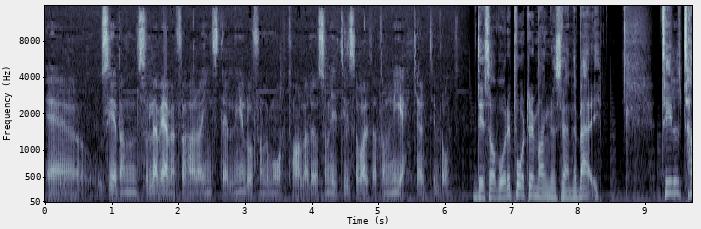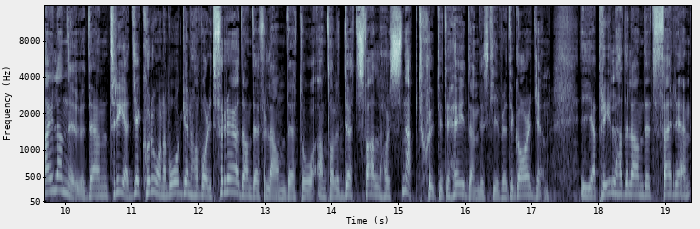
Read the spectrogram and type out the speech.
Eh, och sedan så lär vi även få höra inställningen då från de åtalade som hittills har varit att de nekar till brott. Det sa vår reporter Magnus Wennerberg. Till Thailand nu. Den tredje coronavågen har varit förödande för landet och antalet dödsfall har snabbt skjutit i höjden, det skriver The Guardian. I april hade landet färre än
